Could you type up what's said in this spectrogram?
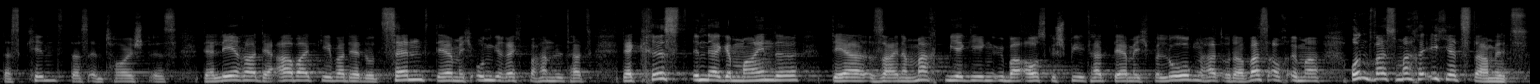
das Kind, das enttäuscht ist, der Lehrer, der Arbeitgeber, der Dozent, der mich ungerecht behandelt hat, der Christ in der Gemeinde, der seine Macht mir gegenüber ausgespielt hat, der mich belogen hat oder was auch immer. Und was mache ich jetzt damit?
